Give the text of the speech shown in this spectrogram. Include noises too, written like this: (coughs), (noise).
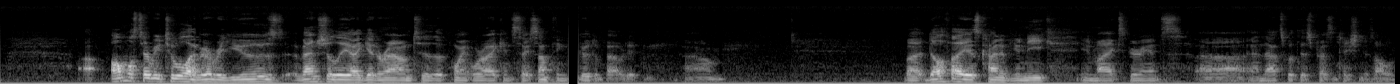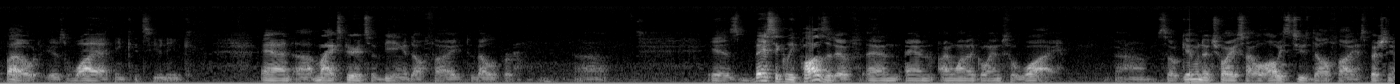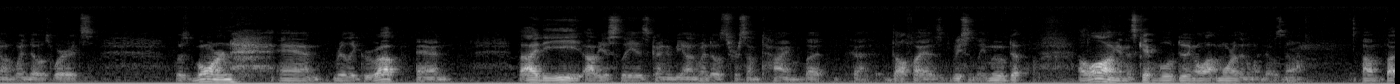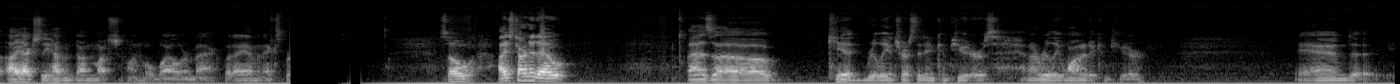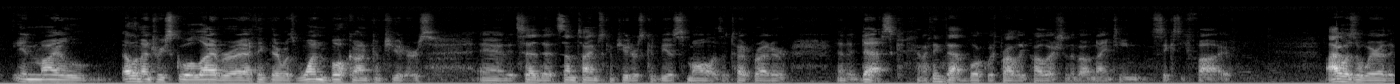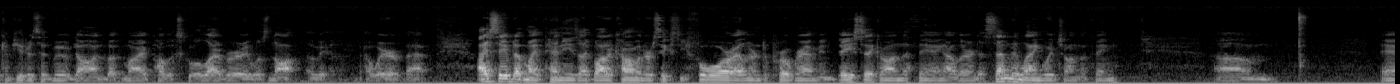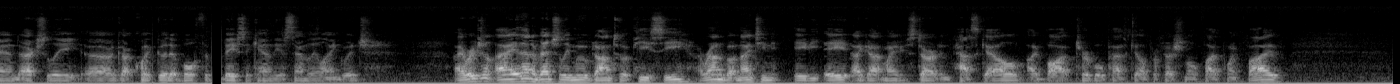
uh, almost every tool I've ever used, eventually I get around to the point where I can say something good about it. Um, but Delphi is kind of unique in my experience, uh, and that's what this presentation is all about, is why I think it's unique. And uh, my experience of being a Delphi developer uh, is basically positive, and, and I want to go into why. Um, so given a choice, I will always choose Delphi, especially on Windows, where it's was born and really grew up, and the IDE obviously is going to be on Windows for some time, but uh, Delphi has recently moved along and is capable of doing a lot more than Windows now. Um, but I actually haven't done much on mobile or Mac, but I am an expert. So I started out as a kid really interested in computers and I really wanted a computer. And uh, in my elementary school library, I think there was one book on computers and it said that sometimes computers could be as small as a typewriter and a desk. And I think that book was probably published in about 1965. I was aware that computers had moved on, but my public school library was not aware of that. I saved up my pennies. I bought a Commodore 64. I learned to program in BASIC on the thing. I learned assembly language on the thing. Um, and actually uh, got quite good at both the BASIC and the assembly language. I, originally, I then eventually moved on to a PC. Around about 1988, I got my start in Pascal. I bought Turbo Pascal Professional 5.5.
